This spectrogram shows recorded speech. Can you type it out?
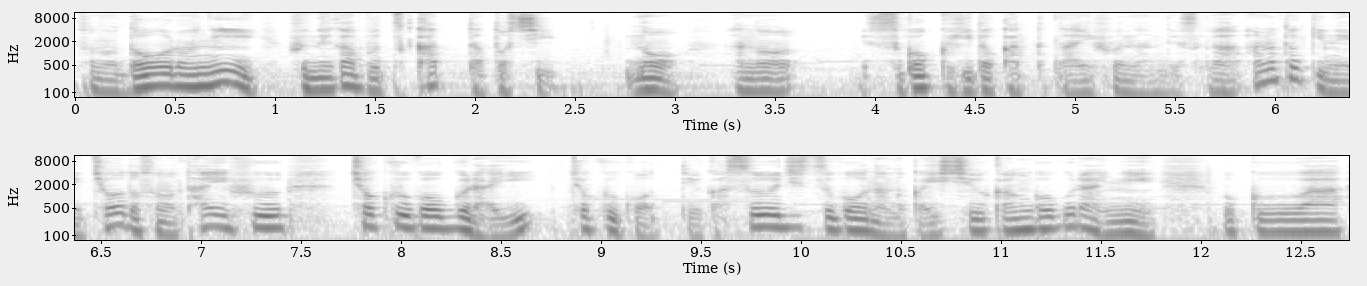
その道路に船がぶつかった年の、あの、すごくひどかった台風なんですが、あの時ね、ちょうどその台風直後ぐらい、直後っていうか数日後なのか一週間後ぐらいに、僕は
